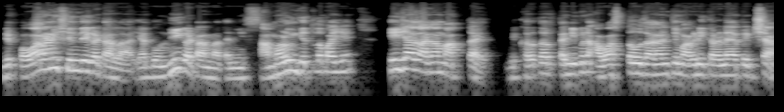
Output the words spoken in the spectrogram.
म्हणजे पवार आणि शिंदे गटाला या दोन्ही गटांना त्यांनी सांभाळून घेतलं पाहिजे. ते ज्या जागा मागतायत म्हणजे खरं तर त्यांनी पण अवास्तव जागांची मागणी करण्यापेक्षा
